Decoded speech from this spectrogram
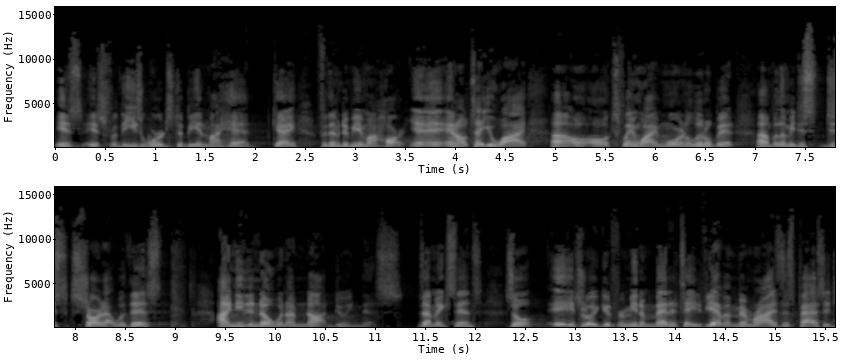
is, is for these words to be in my head, okay? For them to be in my heart. And, and I'll tell you why. Uh, I'll, I'll, explain why more in a little bit. Um, but let me just, just start out with this. I need to know when I'm not doing this. Does that make sense? So it's really good for me to meditate. If you haven't memorized this passage,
